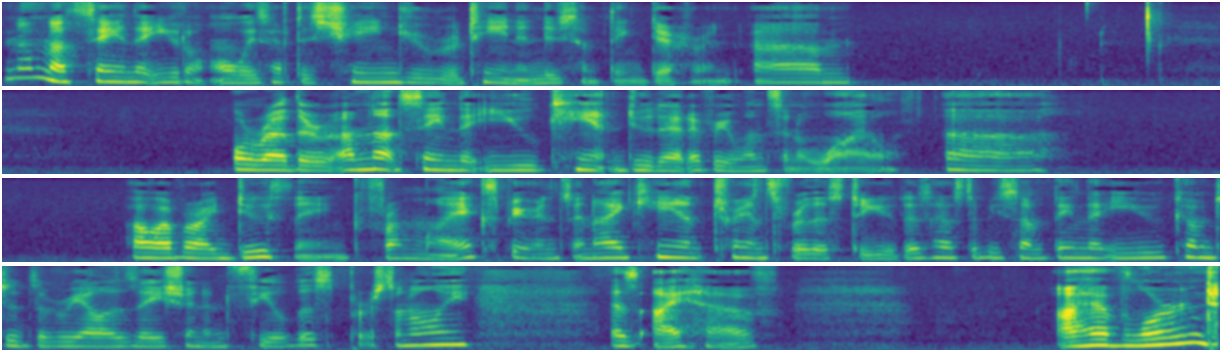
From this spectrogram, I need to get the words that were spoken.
And I'm not saying that you don't always have to change your routine and do something different. Um, or rather, I'm not saying that you can't do that every once in a while. Uh, however, I do think from my experience, and I can't transfer this to you, this has to be something that you come to the realization and feel this personally, as I have I have learned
